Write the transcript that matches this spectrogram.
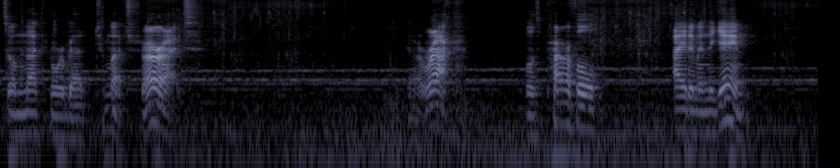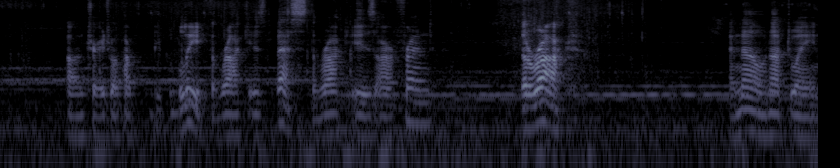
So I'm not gonna worry about it too much. Alright. Got a rock. Most powerful item in the game. Contrary to what people believe, the rock is best. The rock is our friend. The rock. And no, not Dwayne.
